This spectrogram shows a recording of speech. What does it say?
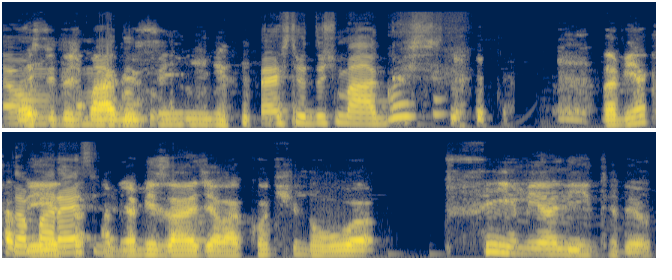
É o mestre dos mago magos, do- sim. mestre dos magos. Na minha cabeça, parece- a minha amizade ela continua firme ali, entendeu?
